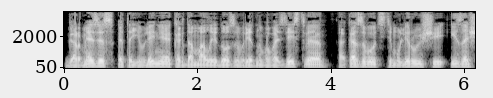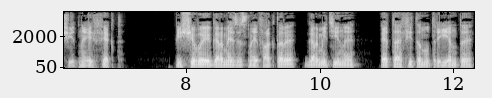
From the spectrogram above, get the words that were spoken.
Гармезис – это явление, когда малые дозы вредного воздействия оказывают стимулирующий и защитный эффект. Пищевые гармезисные факторы, гарметины, это фитонутриенты,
